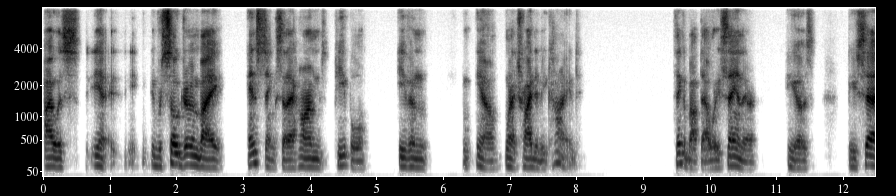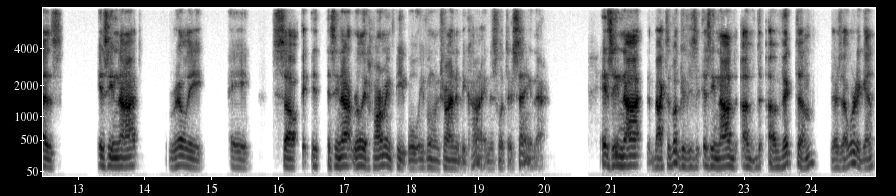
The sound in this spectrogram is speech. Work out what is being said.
I was, you know, it was so driven by instincts that I harmed people, even, you know, when I tried to be kind. Think about that, what he's saying there. He goes, he says, is he not really a so is he not really harming people even when trying to be kind is what they're saying there is he not back to the book is, is he not a, a victim there's that word again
